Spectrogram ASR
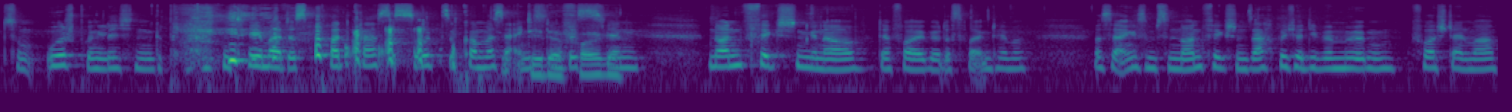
zum ursprünglichen geplanten Thema des Podcasts zurückzukommen, was ja eigentlich so ein bisschen Non-Fiction, genau, der Folge, das Folgenthema, was ja eigentlich so ein bisschen Non-Fiction, Sachbücher, die wir mögen, vorstellen war,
